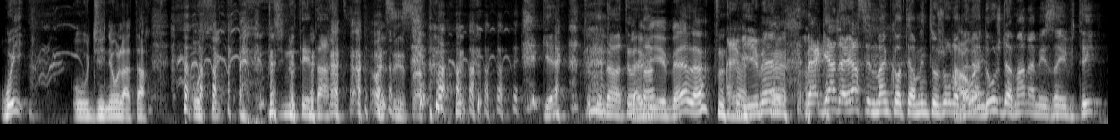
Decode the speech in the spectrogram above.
Oui. Au Gino la tarte. Au sucre. Gino, t'es tarte. ouais, c'est ça. Yeah, tout est dans tout. La hein. vie est belle, hein? La vie est belle. Ben, regarde, d'ailleurs, c'est le même qu'on termine toujours le Ah balado. Je demande à mes invités.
